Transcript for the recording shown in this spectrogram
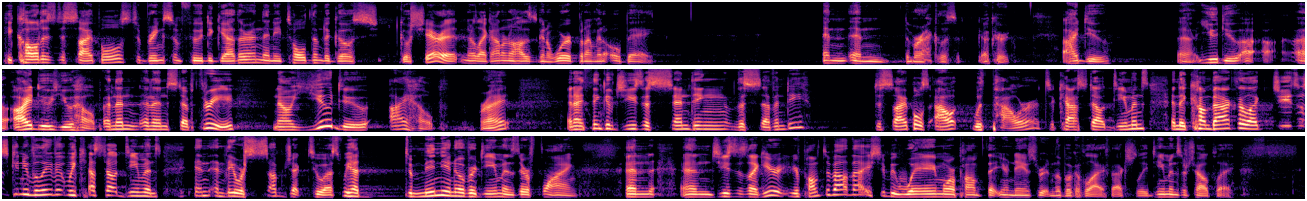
He called his disciples to bring some food together, and then he told them to go, go share it. And they're like, I don't know how this is going to work, but I'm going to obey. And, and the miraculous occurred. I do, uh, you do, I, I, I do, you help. And then, and then step three, now you do, I help, right? And I think of Jesus sending the 70 disciples out with power to cast out demons. And they come back, they're like, Jesus, can you believe it? We cast out demons. And, and they were subject to us. We had dominion over demons, they were flying. And, and Jesus is like, you're, you're pumped about that? You should be way more pumped that your name's written in the book of life, actually. Demons are child play.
